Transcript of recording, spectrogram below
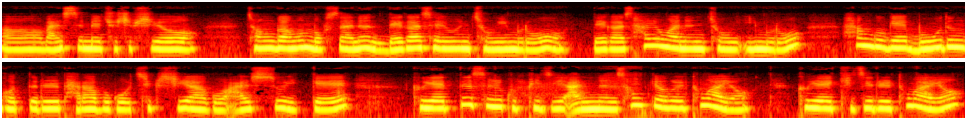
어, 말씀해 주십시오. 정강훈 목사는 내가 세운 종이므로 내가 사용하는 종이므로 한국의 모든 것들을 바라보고 직시하고 알 수 있게 그의 뜻을 굽히지 않는 성격을 통하여 그의 기질을 통하여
